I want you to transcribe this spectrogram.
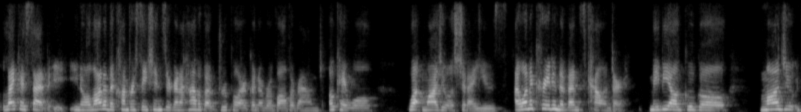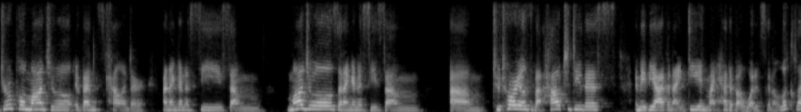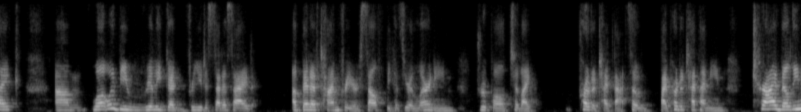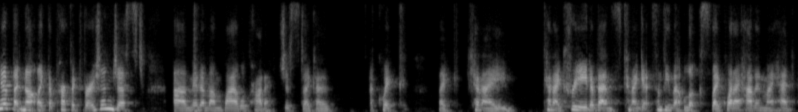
like I said, you know, a lot of the conversations you're going to have about Drupal are going to revolve around, okay, well, what module should I use? I want to create an events calendar. Maybe I'll Google module Drupal module events calendar, and I'm going to see some modules and I'm going to see some um, tutorials about how to do this. And maybe I have an idea in my head about what it's going to look like. Um, well, it would be really good for you to set aside a bit of time for yourself because you're learning Drupal to like prototype that. So by prototype, I mean try building it, but not like the perfect version, just a minimum viable product, just like a, a quick, like, can I, can I create events? Can I get something that looks like what I have in my head?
